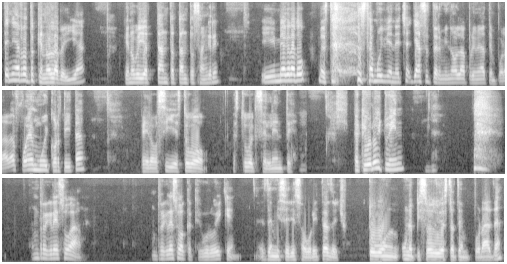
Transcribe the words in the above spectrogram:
tenía rato que no la veía, que no veía tanta, tanta sangre. Y me agradó, está, está muy bien hecha. Ya se terminó la primera temporada, fue muy cortita, pero sí estuvo, estuvo excelente. Kakegurui Twin, un regreso a, un regreso a Kakegurui que es de mis series favoritas, de hecho, tuvo un, episodio esta temporada,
